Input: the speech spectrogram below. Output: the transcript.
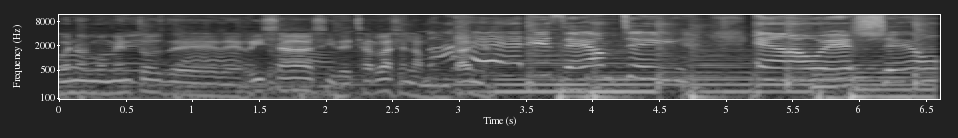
buenos momentos de, de risas y de charlas en la montaña. shell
